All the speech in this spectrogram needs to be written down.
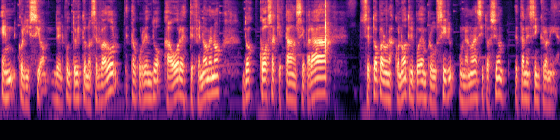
en colisión. Desde el punto de vista de un observador, está ocurriendo ahora este fenómeno, dos cosas que estaban separadas, se topan unas con otras y pueden producir una nueva situación, están en sincronía.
